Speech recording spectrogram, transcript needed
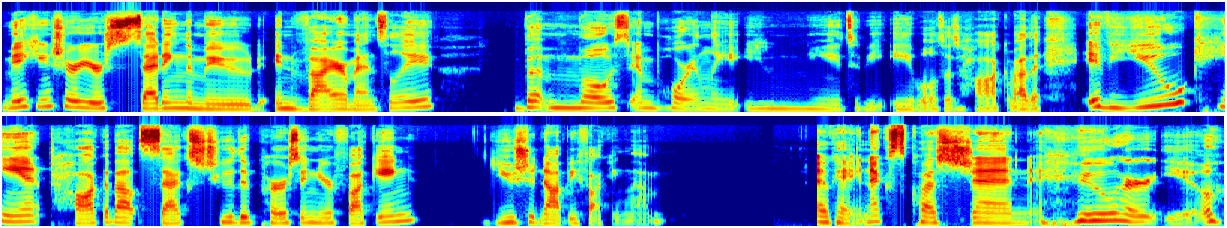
making sure you're setting the mood environmentally. But most importantly, you need to be able to talk about it. If you can't talk about sex to the person you're fucking, you should not be fucking them. Okay, next question Who hurt you?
